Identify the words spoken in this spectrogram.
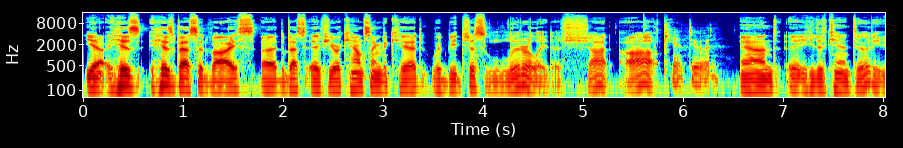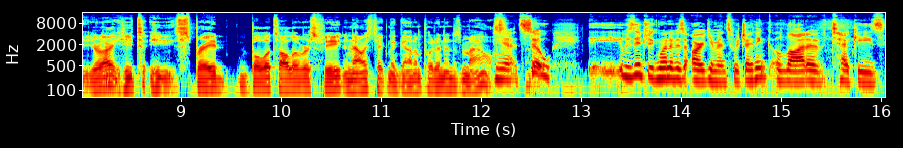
you know, his his best advice, uh, the best if you were counseling the kid, would be just literally to shut up. Can't do it. And uh, he just can't do it. He, you're right. He t- he sprayed bullets all over his feet, and now he's taking the gun and put it in his mouth. Yeah. So it was interesting. One of his arguments, which I think a lot of techies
